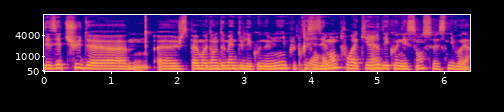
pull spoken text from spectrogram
des études, je sais pas moi, dans le domaine de l'économie plus précisément pour acquérir des connaissances à ce niveau-là?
